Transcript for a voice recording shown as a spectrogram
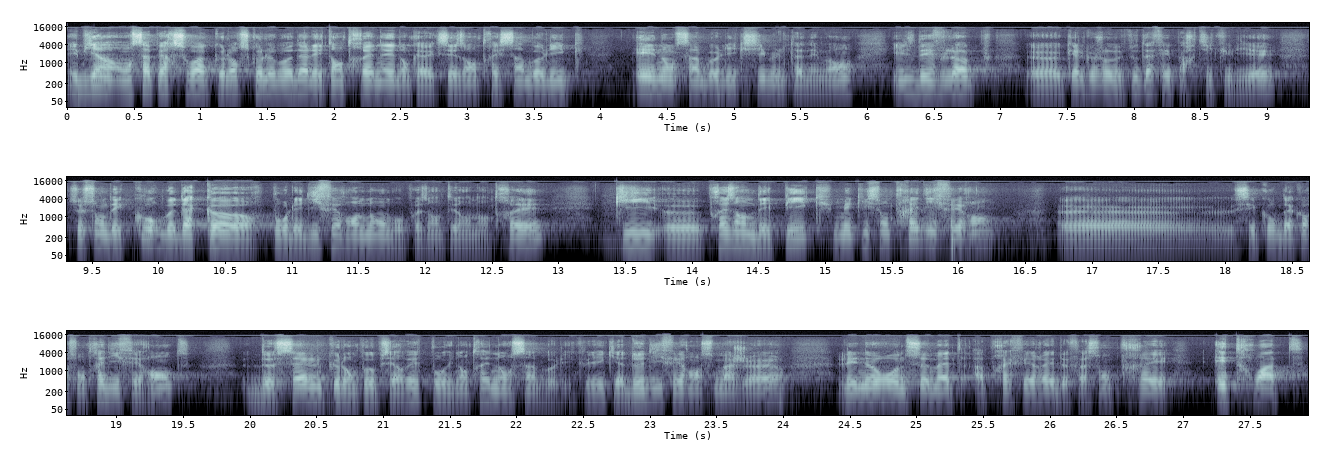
Eh bien, on s'aperçoit que lorsque le modèle est entraîné, donc avec ses entrées symboliques et non symboliques simultanément, il développe euh, quelque chose de tout à fait particulier. Ce sont des courbes d'accord pour les différents nombres présentés en entrée, qui euh, présentent des pics, mais qui sont très différents ces courbes d'accord sont très différentes de celles que l'on peut observer pour une entrée non symbolique. Vous voyez qu'il y a deux différences majeures. Les neurones se mettent à préférer de façon très étroite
